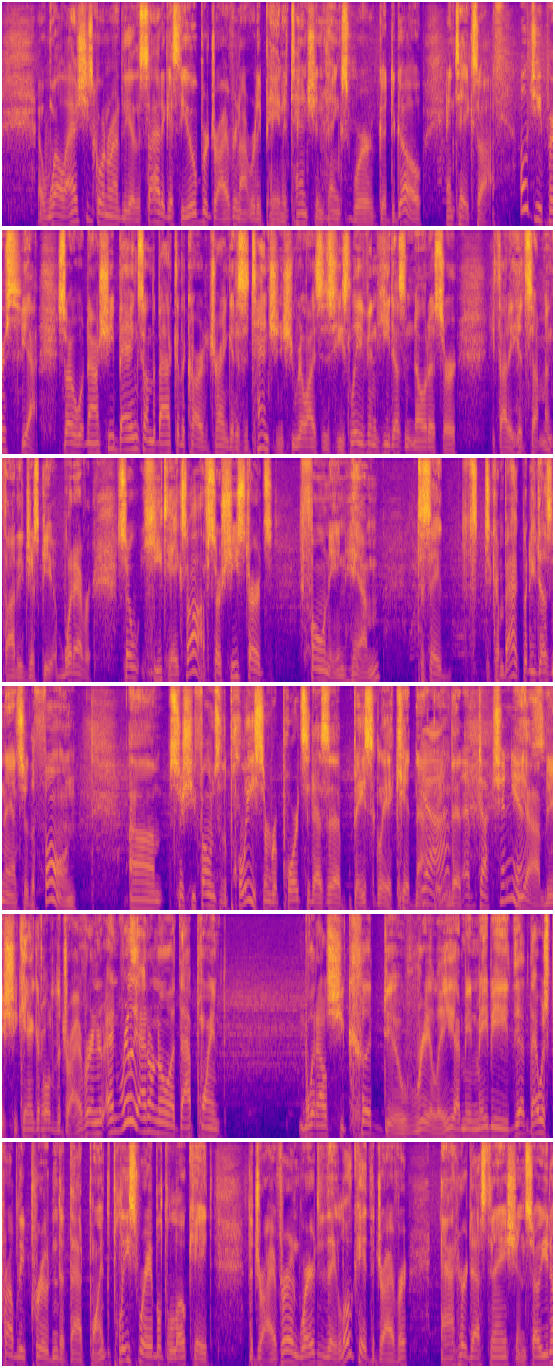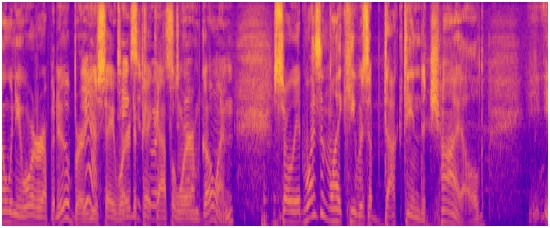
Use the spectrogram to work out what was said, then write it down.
Uh, well, as she's going around to the other side, I guess the Uber driver, not really paying attention, thinks we're good to go and takes off. Oh, jeepers. Yeah. So now she bangs on the back of the car to try and get his attention. She realizes he's leaving. He doesn't notice, or he thought he hit something and thought he'd just get whatever. So he takes off. So she starts phoning him to say to come back, but he doesn't answer the phone. Um, so she phones the police and reports it as a basically a kidnapping. Yeah, that abduction, yes. Yeah, she can't get hold of the driver, and and really, I don't know at that point what else she could do, really. I mean, maybe that, that was probably prudent at that point. The police were able to locate the driver, and where did they locate the driver? At her destination. So, you know, when you order up an Uber, Yeah, you say where to pick up and where. I'm going. So it wasn't like he was abducting the child.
